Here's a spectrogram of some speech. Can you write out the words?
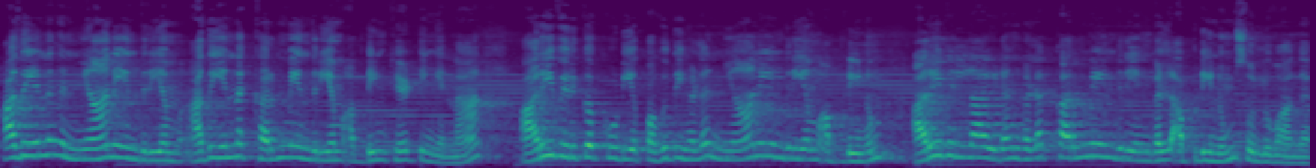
அது என்னங்க ஞானேந்திரியம்? அது என்ன கர்மேந்திரியம் அப்படின்னு கேட்டிங்கன்னா அறிவு இருக்கக்கூடிய பகுதிகளை ஞானேந்திரியம் அப்படின்னும் அறிவில்லா இடங்களை கர்மேந்திரியங்கள் அப்படின்னும் சொல்லுவாங்க.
